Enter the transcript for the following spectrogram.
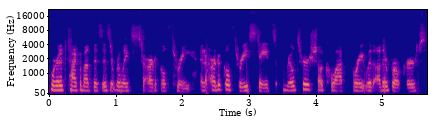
we're going to talk about this as it relates to Article 3. And Article 3 states realtors shall cooperate with other brokers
